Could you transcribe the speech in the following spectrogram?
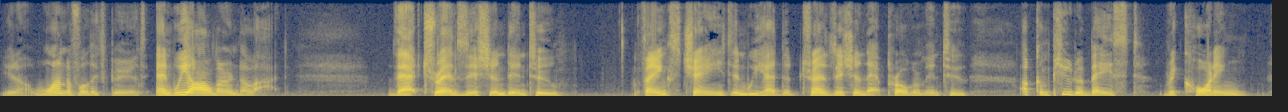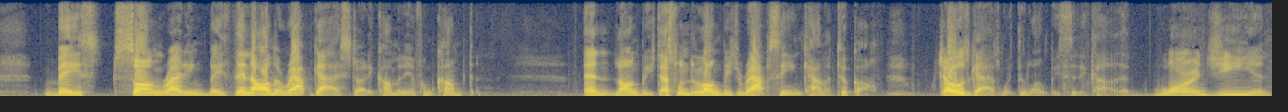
You know, wonderful experience, and we all learned a lot that transitioned into things changed, and we had to transition that program into a computer based recording based songwriting based then all the rap guys started coming in from compton and long beach. That's when the long beach rap scene kind of took off. Those guys went through long beach city college. Warren g and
